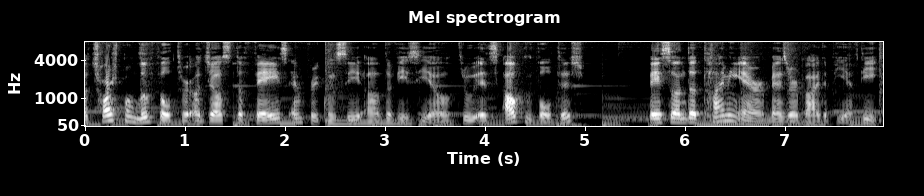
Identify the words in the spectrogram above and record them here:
A charge pump loop filter adjusts the phase and frequency of the VCO through its output voltage based on the timing error measured by the PFD.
